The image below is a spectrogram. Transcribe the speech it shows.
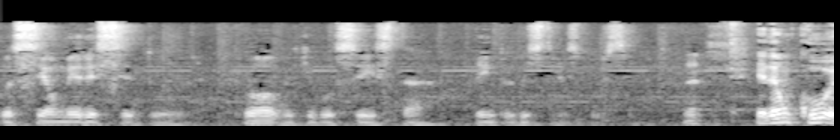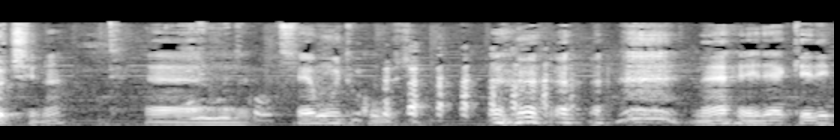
Você é um merecedor. Prove que você está dentro dos 3%. Né? Ele é um coach, né? Ele é muito coach. É muito coach. né? Ele é aquele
